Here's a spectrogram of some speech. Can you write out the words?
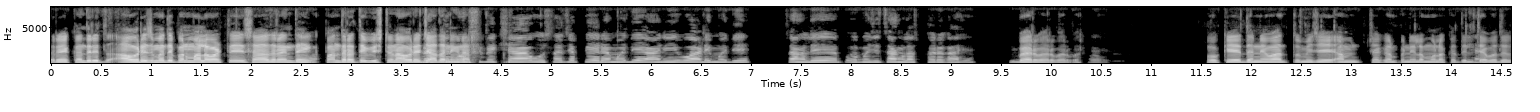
तर एकंदरीत average मध्ये पण मला वाटते साधारणतः पंधरा ते वीस टन अवरेज ज्यादा प्रत्येक निघणार. वर्षीपेक्षा ऊसाच्या पेऱ्यामध्ये आणि वाढीमध्ये चांगले म्हणजे चांगलाच फरक आहे बरं बरं बरं बरं हो. ओके धन्यवाद तुम्ही जे आमच्या कंपनीला मुलाखत दिली. त्याबद्दल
